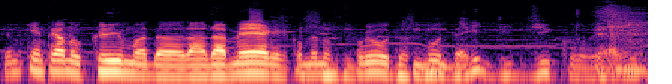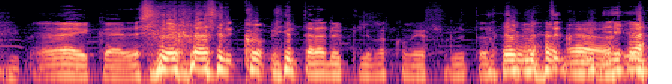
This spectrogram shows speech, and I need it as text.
temos que entrar no clima da, da, da América, comendo frutas. Puta, é ridículo, velho. É ridículo. Ai, cara, esse negócio de entrar no clima comer fruta não é muito comida.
